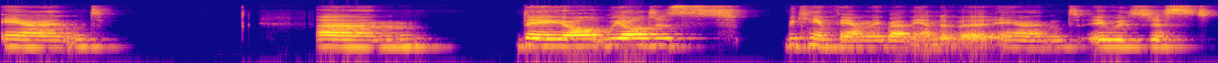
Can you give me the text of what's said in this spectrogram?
And um, they all, we all just became family by the end of it. And it was just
